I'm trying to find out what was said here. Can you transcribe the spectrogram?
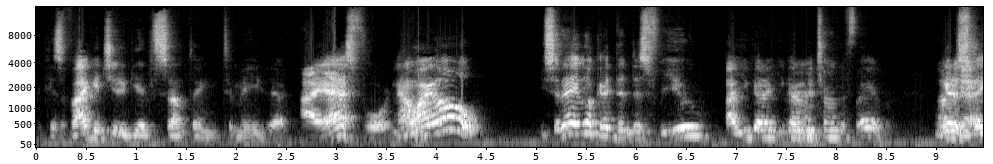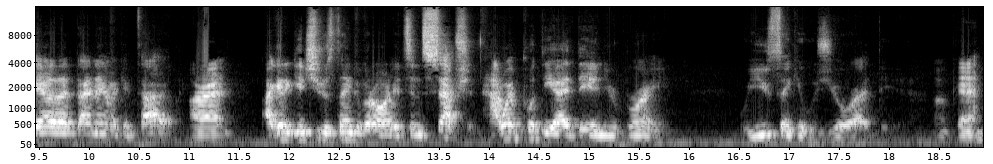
Because if I get you to give something to me that I asked for, now I owe. You said, "Hey, look, I did this for you. Uh, you got to you got to return the favor. You got to stay out of that dynamic entirely." All right. I got to get you to think of it on its inception. How do I put the idea in your brain where you think it was your idea? Okay.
